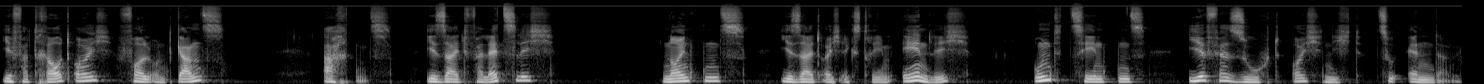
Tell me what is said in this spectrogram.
ihr vertraut euch voll und ganz. Achtens, ihr seid verletzlich. Neuntens, ihr seid euch extrem ähnlich. Und zehntens, ihr versucht euch nicht zu ändern.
